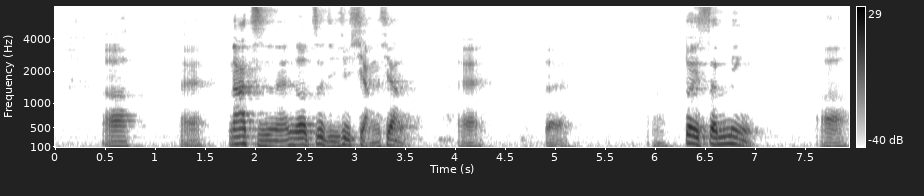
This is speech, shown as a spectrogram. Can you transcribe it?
啊，哎，那只能够自己去想象，哎，对，啊，对生命啊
